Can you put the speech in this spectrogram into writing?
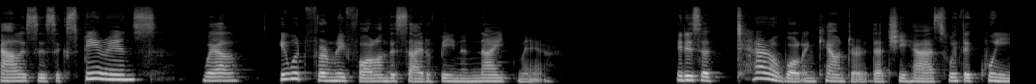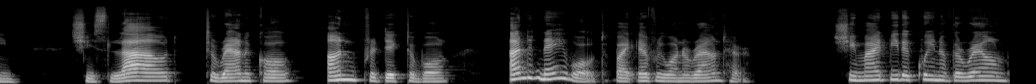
Alice's experience, well, it would firmly fall on the side of being a nightmare. It is a terrible encounter that she has with the queen. She's loud, tyrannical, unpredictable, and enabled by everyone around her. She might be the queen of the realm,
